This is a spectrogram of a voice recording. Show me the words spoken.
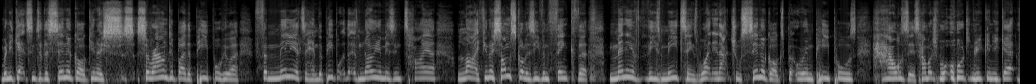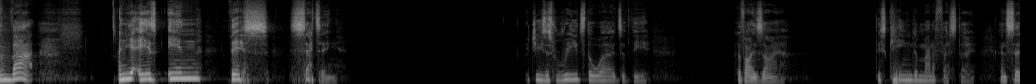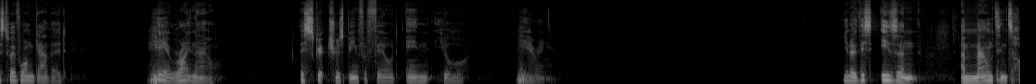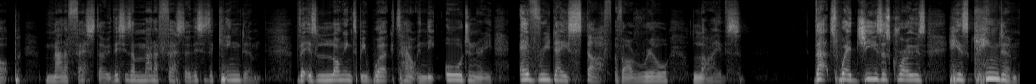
when he gets into the synagogue, you know, s- surrounded by the people who are familiar to him, the people that have known him his entire life. You know, some scholars even think that many of these meetings weren't in actual synagogues, but were in people's houses. How much more ordinary can you get than that? And yet, it is in this setting where Jesus reads the words of the of Isaiah this kingdom manifesto and says to everyone gathered, Here, right now, this scripture is being fulfilled in your hearing. You know, this isn't a mountaintop manifesto. This is a manifesto. This is a kingdom that is longing to be worked out in the ordinary, everyday stuff of our real lives. That's where Jesus grows his kingdom.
